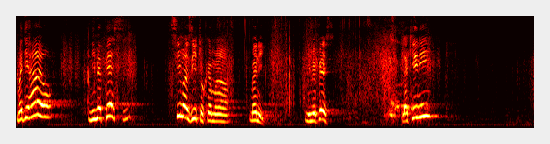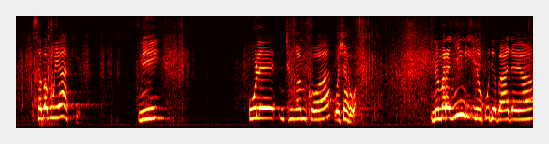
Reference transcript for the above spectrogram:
Maji hayo ni mepesi si mazito kama mani ni mepesi. Lakini sababu yake ni ule mchangamko wa, wa shahwa. Na mara nyingi inakuja baada ya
